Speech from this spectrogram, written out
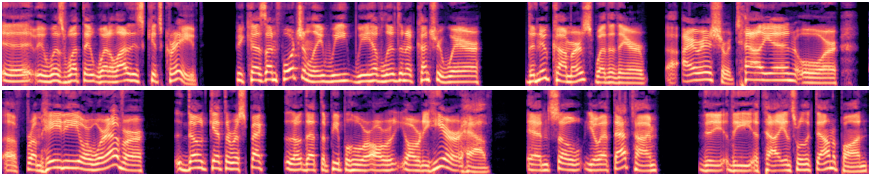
It, was what they what a lot of these kids craved because unfortunately we we have lived in a country where the newcomers, whether they're uh, Irish or Italian or uh, from Haiti or wherever, don't get the respect that the people who are already already here have. And so, you know, at that time, the the Italians were looked down upon,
